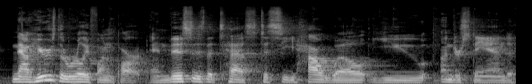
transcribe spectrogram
now here's the really fun part, and this is the test to see how well you understand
